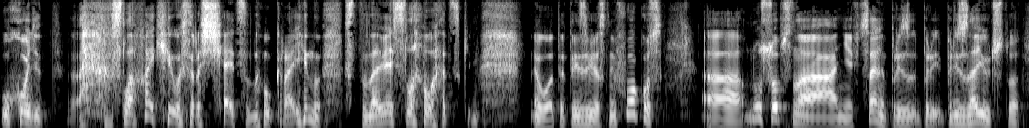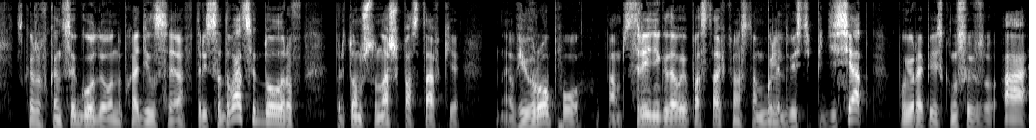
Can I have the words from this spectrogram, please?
уходит в Словакию возвращается на Украину, становясь словацким. Вот, это известный фокус. Э, ну, собственно, они официально признают, что, скажем, в конце года он обходился в 320 долларов, при том, что наши поставки в Европу, там, среднегодовые поставки у нас там были 250 по Европейскому Союзу, а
